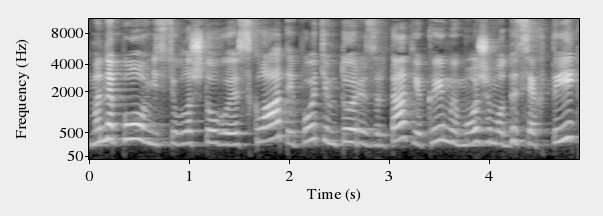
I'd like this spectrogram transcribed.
Мене повністю влаштовує склад, і потім той результат, який ми можемо досягти,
